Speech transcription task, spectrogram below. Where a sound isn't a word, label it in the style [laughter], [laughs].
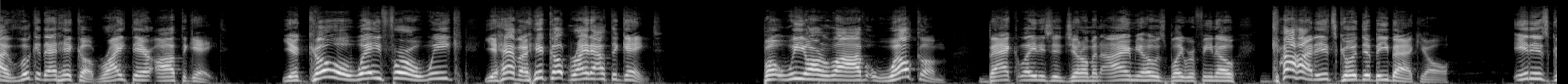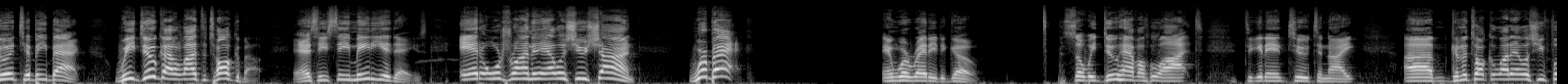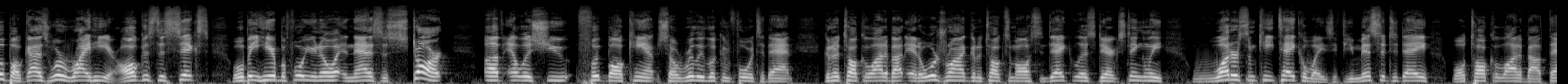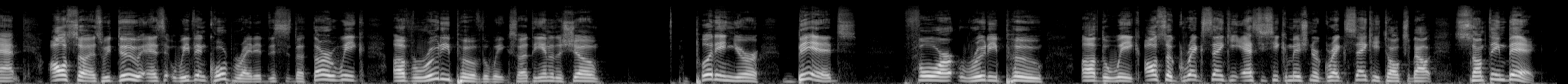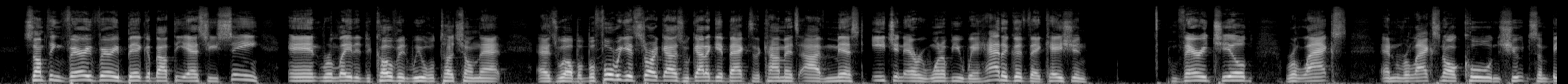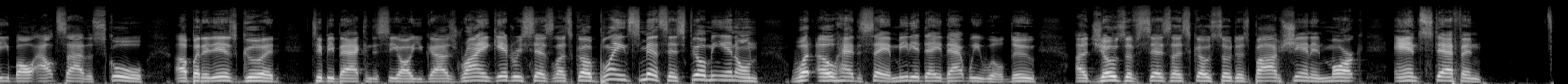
Live. Look at that hiccup right there out the gate. You go away for a week, you have a hiccup right out the gate. But we are live. Welcome back, ladies and gentlemen. I am your host, Blake Ruffino. God, it's good to be back, y'all. It is good to be back. We do got a lot to talk about. SEC Media Days, Ed Orgeron and LSU Shine. We're back. And we're ready to go. So we do have a lot to get into tonight. Um, gonna talk a lot of LSU football, guys. We're right here. August the sixth, we'll be here before you know it, and that is the start of LSU football camp. So really looking forward to that. Going to talk a lot about Ed Orgeron. Going to talk some Austin Deculus, Derek Stingley. What are some key takeaways? If you missed it today, we'll talk a lot about that. Also, as we do, as we've incorporated, this is the third week of Rudy Poo of the week. So at the end of the show, put in your bids for Rudy Poo of the week. Also, Greg Sankey, SEC Commissioner Greg Sankey, talks about something big, something very, very big about the SEC and related to COVID. We will touch on that as well. But before we get started, guys, we got to get back to the comments. I've missed each and every one of you. We had a good vacation, very chilled, relaxed, and relaxing all cool and shooting some b ball outside of the school. Uh, but it is good to be back and to see all you guys. Ryan Gidry says, let's go. Blaine Smith says, fill me in on what O had to say. A media day, that we will do. Uh, Joseph says, let's go. So does Bob, Shannon, Mark, and Stefan.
